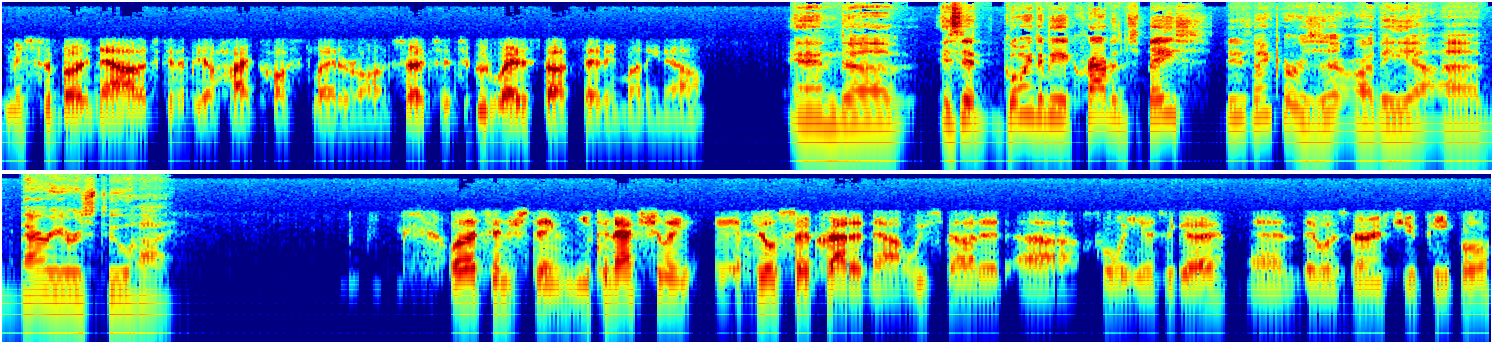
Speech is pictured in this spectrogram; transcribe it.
miss the boat now, it's going to be a high cost later on. So it's it's a good way to start saving money now. And uh, is it going to be a crowded space? Do you think, or is it, are the uh, barriers too high? Well, that's interesting. You can actually, it feels so crowded now. We started uh, four years ago, and there was very few people.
